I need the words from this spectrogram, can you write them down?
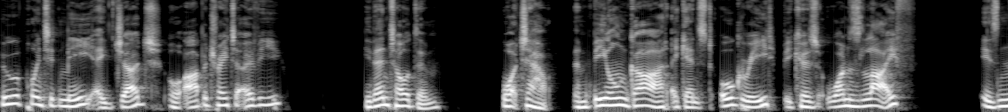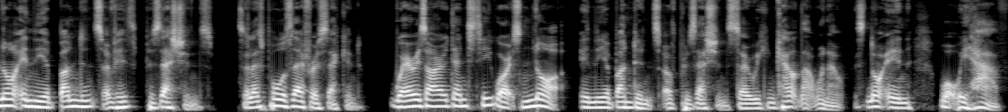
who appointed me a judge or arbitrator over you? He then told them, Watch out and be on guard against all greed, because one's life is not in the abundance of his possessions. So let's pause there for a second. Where is our identity? Well, it's not in the abundance of possessions. So we can count that one out. It's not in what we have.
